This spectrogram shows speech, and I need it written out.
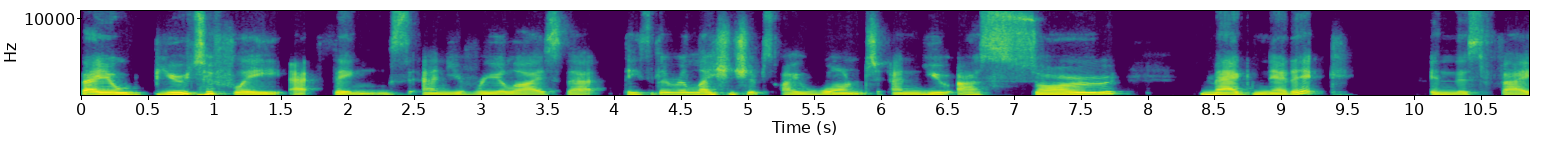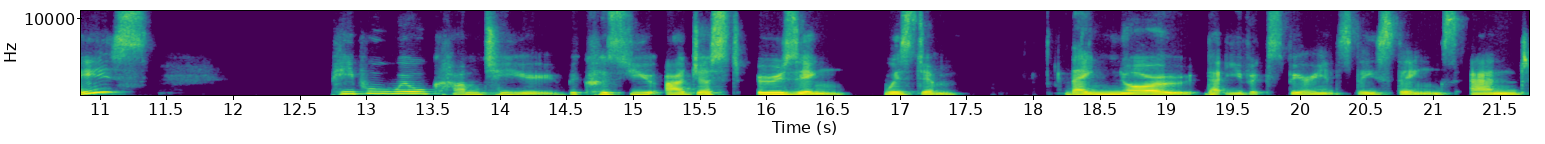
failed beautifully at things and you've realized that these are the relationships I want, and you are so magnetic in this phase, people will come to you because you are just oozing wisdom. They know that you've experienced these things and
